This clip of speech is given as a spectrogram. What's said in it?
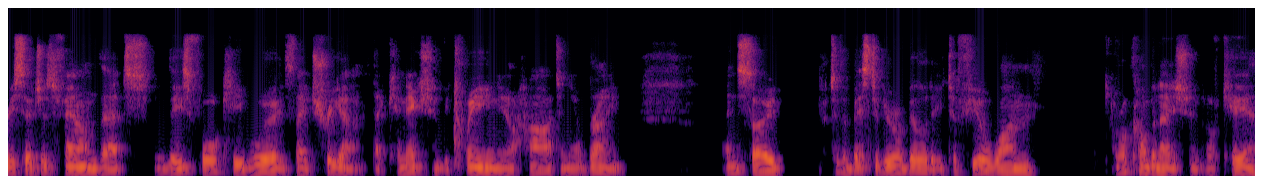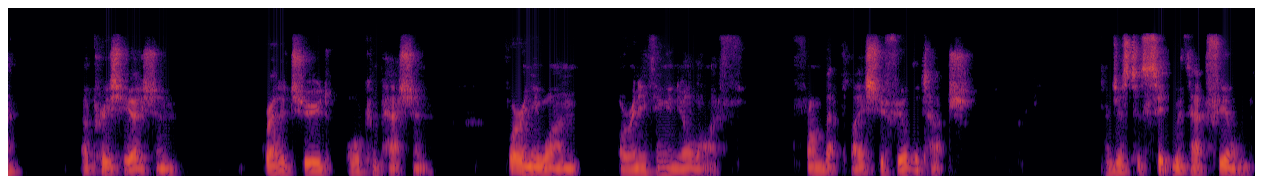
Researchers found that these four key words, they trigger that connection between our heart and our brain. And so to the best of your ability to feel one or a combination of care, appreciation, gratitude or compassion for anyone or anything in your life. From that place you feel the touch. And just to sit with that feeling.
